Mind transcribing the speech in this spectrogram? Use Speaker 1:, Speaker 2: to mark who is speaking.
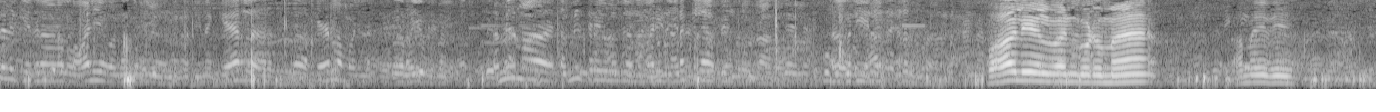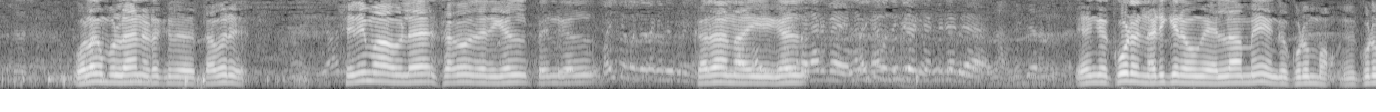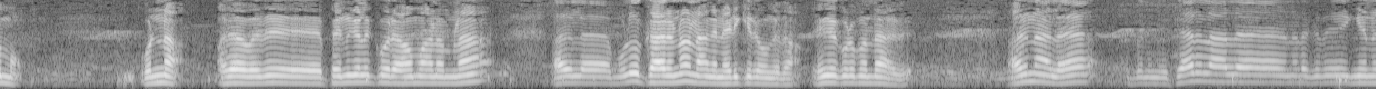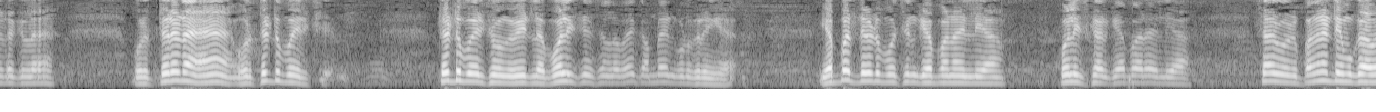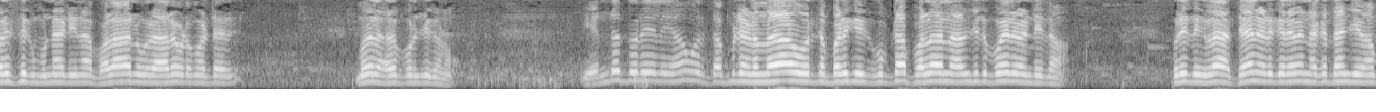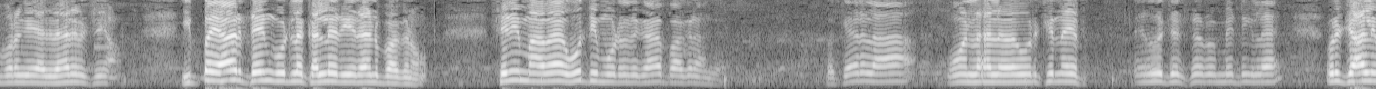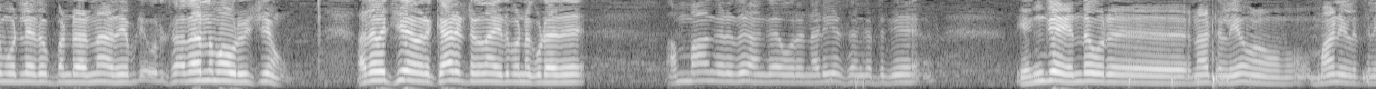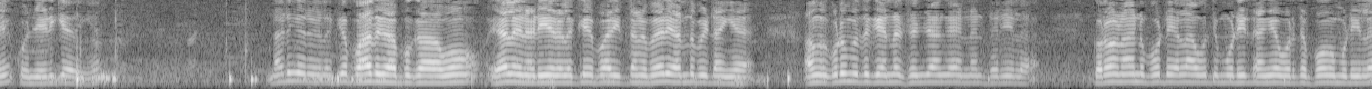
Speaker 1: பெண்களுக்கு எதிரான பாலிய வன்கொடுமை வந்து பார்த்தீங்கன்னா கேரள அரசு கேரள மாநிலத்தில் தமிழ் மா தமிழ் திரையுலகில் அந்த மாதிரி நடக்கல அப்படின்னு சொல்றாங்க. அதை பத்தி என்ன
Speaker 2: பாலியல் வன்கொடுமை அமைதி. உலகம் ஃபுல்லாக நடக்குது. தவறு. சினிமாவில் சகோதரிகள் பெண்கள் கதாநாயகிகள் எங்கள் கூட நடிக்கிறவங்க எல்லாமே எங்கள் குடும்பம் எங்கள் குடும்பம். ஒன்றா அதாவது பெண்களுக்கு ஒரு அவமானம்னா அதில் முழு காரணம் நாங்கள் நடிக்கிறவங்க தான். எங்கள் குடும்பம் தான் அது. அதனால இப்போ நீங்கள் கேரளாவில் நடக்குது இங்கே நடக்கலை. ஒரு திருடன் ஒரு திட்டு போயிடுச்சு திருட்டு போயிடுச்சு உங்கள் வீட்டில் போலீஸ் ஸ்டேஷனில் போய் கம்ப்ளைண்ட் கொடுக்குறீங்க. எப்போ திருடு போச்சுன்னு கேட்பானா இல்லையா? போலீஸ்கார் கேட்பாரா இல்லையா? சார் ஒரு பதினெட்டு முக்கால் வருஷத்துக்கு முன்னாடினா பலான்னு ஒரு அறை விட மாட்டார். முதல்ல அதை புரிஞ்சுக்கணும். எந்த துறையிலையும் ஒரு தப்பு நடந்தால் ஒருத்தன் படுக்கைக்கு கூப்பிட்டா பலார்னு அலைஞ்சிட்டு போயிட வேண்டியதுதான். புரியுதுங்களா? தேன் எடுக்கிறவன் நக்கத்தான் செய்வான் போகிறங்க அது வேற விஷயம். இப்போ யார் தேன் கூட்டில் கல் எறிகிறான்னு பார்க்கணும். சினிமாவை ஊற்றி மூடுறதுக்காக பார்க்குறாங்க. இப்போ கேரளா மோகன்லால் ஒரு சின்ன ஏதோ ஜஸ்ட் ஒரு மீட்டிங்கில் ஒரு ஜாலி மூட்டில் ஏதோ பண்ணுறாருன்னா அது எப்படி ஒரு சாதாரணமாக ஒரு விஷயம். அதை வச்சு அவர் கேரக்டர்லாம் இது பண்ணக்கூடாது. அம்மாங்கிறது அங்கே ஒரு நடிகர் சங்கத்துக்கு எங்கே எந்த ஒரு நாட்டிலையும் மாநிலத்திலையும் கொஞ்சம் இடிக்காதீங்க. நடிகர்களுக்கு பாதுகாப்புக்காகவும் ஏழை நடிகர்களுக்கு இப்போ இத்தனை பேர் இறந்து போயிட்டாங்க. அவங்க குடும்பத்துக்கு என்ன செஞ்சாங்க என்னன்னு தெரியல. கொரோனான்னு போட்டு எல்லாம் ஊற்றி மூடிட்டாங்க ஒருத்தர் போக முடியல.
